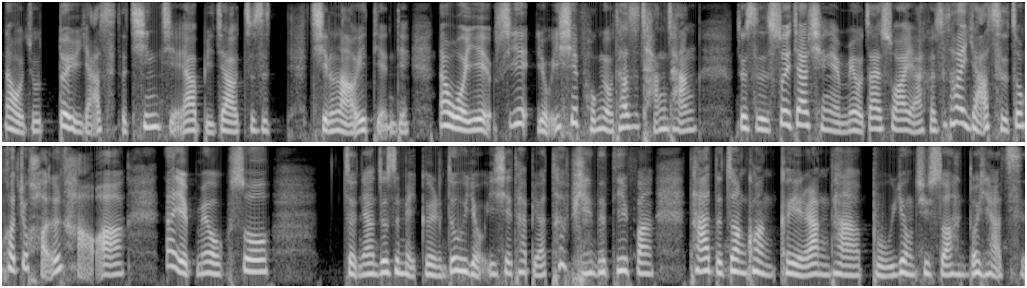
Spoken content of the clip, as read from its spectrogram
那我就对于牙齿的清洁要比较就是勤劳一点点。那我也有些有一些朋友，他是常常就是睡觉前也没有在刷牙，可是他的牙齿状况就很好啊，那也没有说。怎样？就是每个人都会有一些他比较特别的地方，他的状况可以让他不用去刷很多牙齿，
